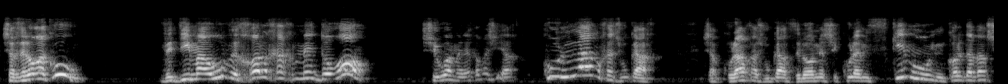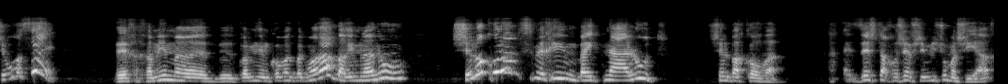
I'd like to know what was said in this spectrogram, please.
עכשיו זה לא רק הוא, ודימאו וכל חכמי דורו, שהוא המלך המשיח. כולם חשבו כך. עכשיו, כולם חשבו כך, זה לא אומר שכולם הסכימו עם כל דבר שהוא עושה. וחכמים אה, בכל מיני מקומות בגמרא מראים לנו שלא כולם שמחים בהתנהלות של בר כורבא. זה שאתה חושב שמישהו משיח,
